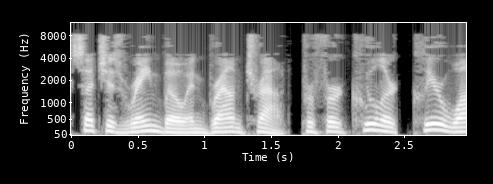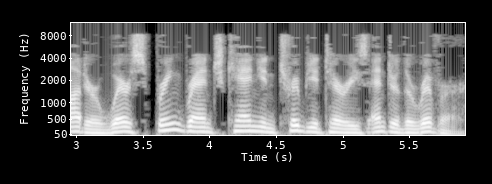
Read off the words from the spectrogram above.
such as rainbow and brown trout, prefer cooler, clear water where Springbranch Canyon tributaries enter the river.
